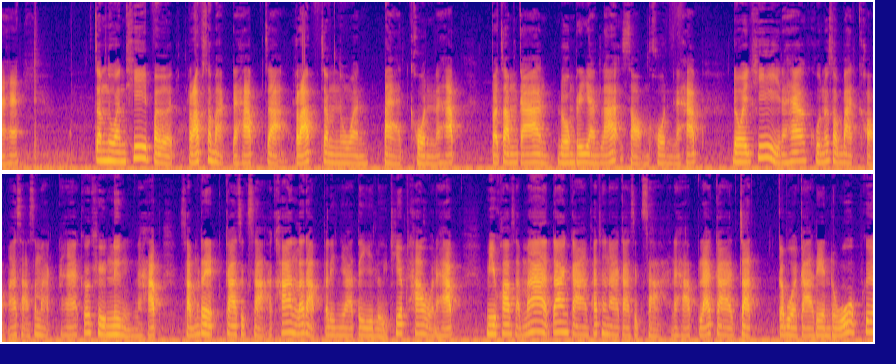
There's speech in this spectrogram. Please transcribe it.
นะฮะจำนวนที่เปิดรับสมัครนะครับ จะรับจำนวน 8 คนนะครับ ประจำการโรงเรียนละ 2 คนนะครับ โดยที่นะฮะคุณสมบัติของอาสาสมัครนะฮะก็คือ1นะครับสำเร็จการศึกษาขั้นระดับปริญญาตรีหรือเทียบเท่านะครับ มีความสามารถด้านการพัฒนาการศึกษานะครับ และการจัดกระบวนการเรียนรู้เพื่อ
